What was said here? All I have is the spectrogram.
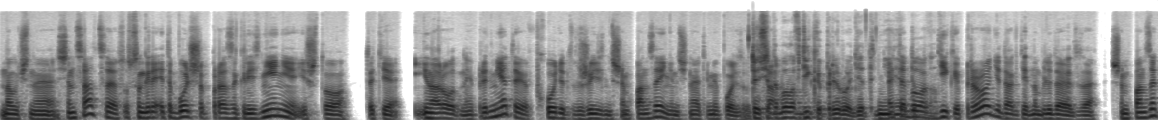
научная сенсация. Собственно говоря, это больше про загрязнение и что вот эти инородные предметы входят в жизнь шимпанзе и не начинают ими пользоваться. То есть Там, это было в дикой природе? Это, не это, это было, было в дикой природе, да, где наблюдают за шимпанзе.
